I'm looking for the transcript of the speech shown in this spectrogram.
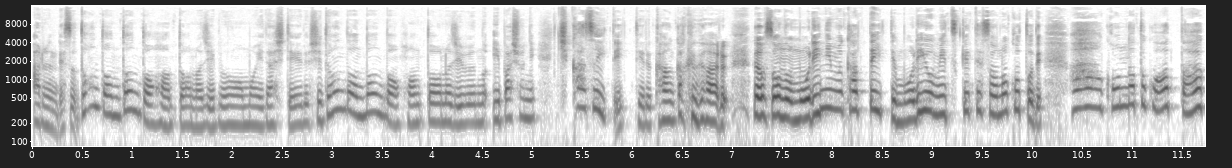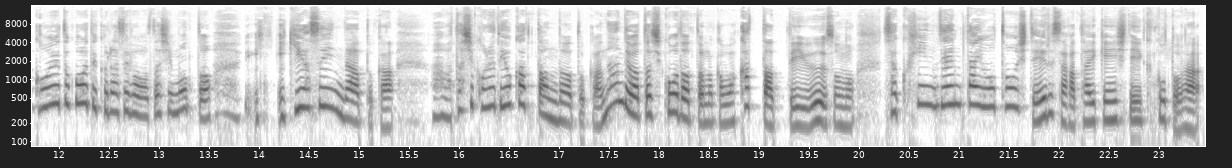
あるんです。どんどんどんどん本当の自分を思い出しているしどんどんどんどん本当の自分の居場所に近づいていっている感覚がある。だからその森に向かっていって森を見つけてそのことでああこんなとこあったこういうところで暮らせば私もっと生きやすいんだとかあ私これでよかったんだとか何で私こうだったのか分かったっていうその作品全体を通してエルサが体験していくことが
